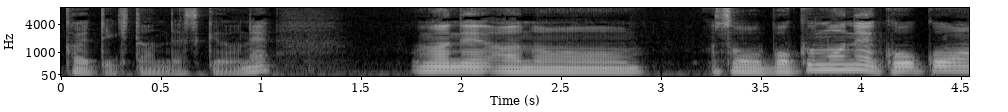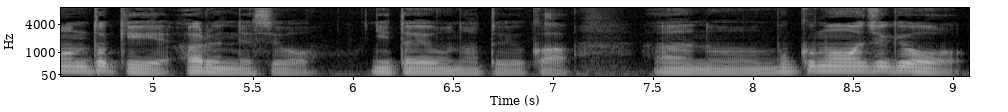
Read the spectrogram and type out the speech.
帰ってきたんですけどね。まあねあのそう僕もね高校の時あるんですよ。似たようなというか。あの僕も授業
